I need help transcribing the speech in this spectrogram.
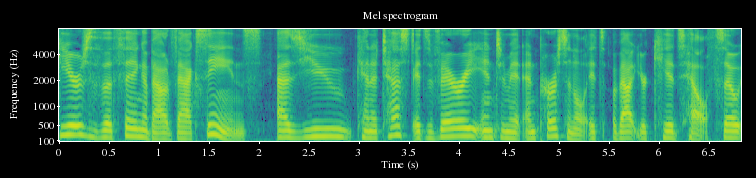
here's the thing about vaccines. As you can attest, it's very intimate and personal. It's about your kid's health. So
